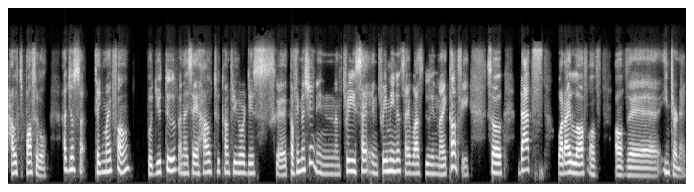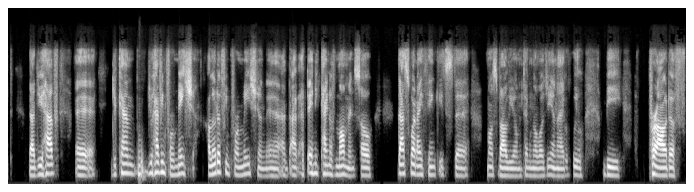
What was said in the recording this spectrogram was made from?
How it's possible? I just uh, take my phone, put YouTube and I say how to configure this uh, coffee machine. In three in three minutes, I was doing my coffee. So that's what I love of of the internet that you have uh, you can you have information a lot of information uh, at, at, any kind of moment. So that's what I think is the most value on technology, and I will be proud of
